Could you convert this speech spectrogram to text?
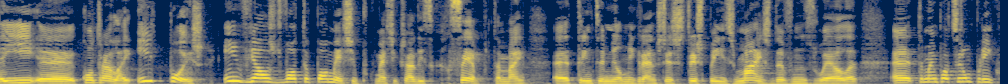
aí uh, contra a lei. E depois, enviá-los de volta para o México, porque o México já disse que recebe também uh, eh, 30 mil migrantes destes três países, mais da Venezuela, também pode ser um perigo.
